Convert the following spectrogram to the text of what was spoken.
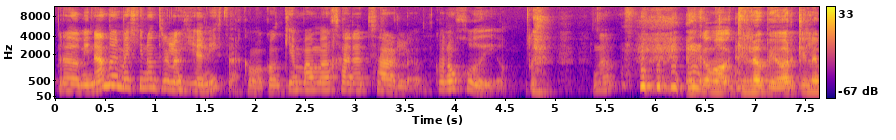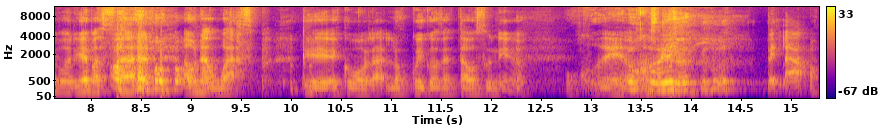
predominando, imagino, entre los guionistas, como con quién vamos a dejar a Charlotte, con un judío, ¿no? Es como, que es lo peor que le podría pasar a una wasp, que es como la, los cuicos de Estados Unidos. Un judeo. Un judío. Pelado.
